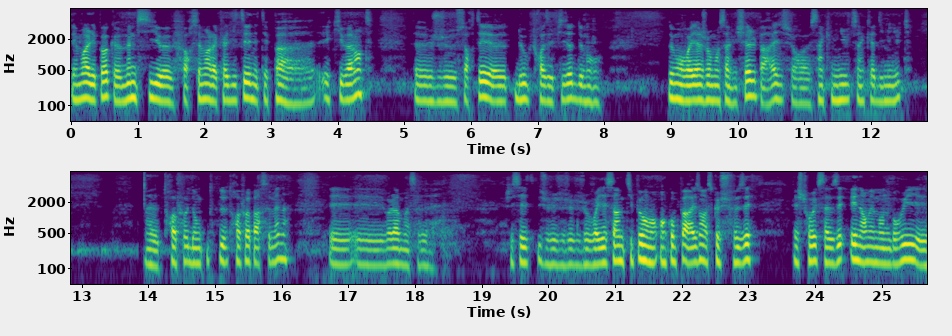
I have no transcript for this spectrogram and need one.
Et moi à l'époque, euh, même si euh, forcément la qualité n'était pas euh, équivalente, je sortais deux ou trois épisodes de mon de mon voyage au Mont Saint-Michel, pareil sur 5 minutes, 5 à 10 minutes, trois fois donc deux trois fois par semaine. Et, et voilà, moi ça, j'essaie, je, je, je, voyais ça un petit peu en, en, comparaison à ce que je faisais, et je trouvais que ça faisait énormément de bruit et,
